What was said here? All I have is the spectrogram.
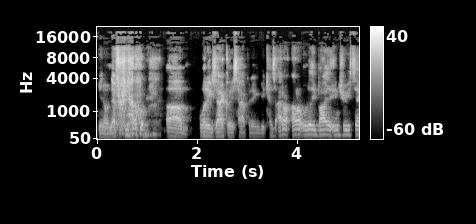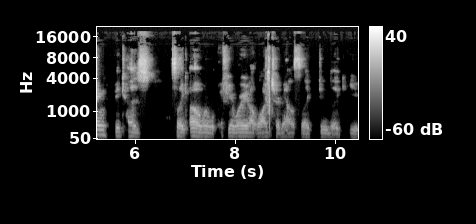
you know, never know. um, what exactly is happening because I don't I don't really buy the injury thing because it's like oh if you're worried about long term health like dude like you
